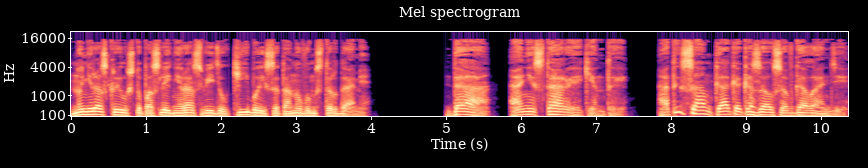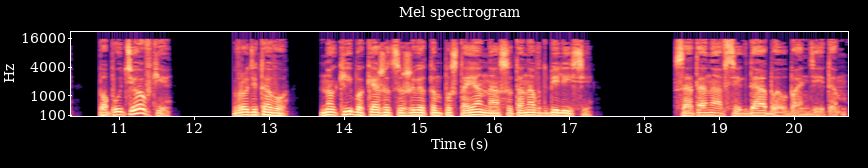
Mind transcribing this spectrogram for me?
Но не раскрыл, что последний раз видел Киба и Сатану в Амстердаме. «Да, они старые кенты. А ты сам как оказался в Голландии? По путевке?» «Вроде того. Но Киба, кажется, живет там постоянно, а Сатана в Тбилиси». «Сатана всегда был бандитом»,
